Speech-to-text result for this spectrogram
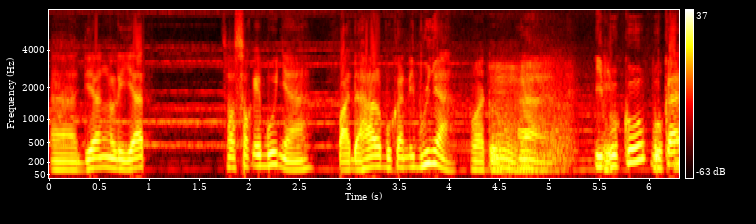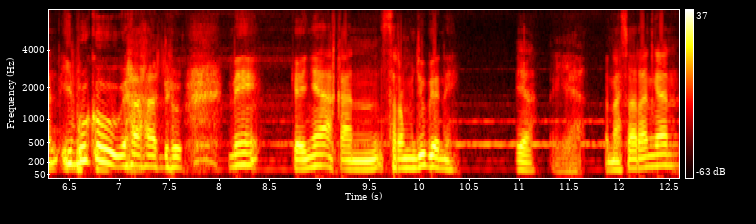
eh, dia ngelihat sosok ibunya, padahal bukan ibunya. Waduh. Hmm. Nah, ibuku bukan bukan ibuku. Aduh, ini kayaknya akan serem juga nih. Iya. Penasaran kan?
